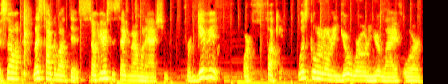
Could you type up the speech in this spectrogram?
so let's talk about this. So here's the segment I want to ask you: Forgive it or fuck it. What's going on in your world, in your life, or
